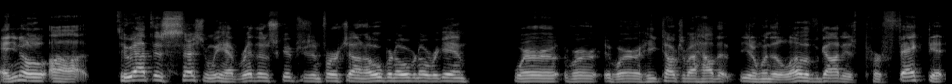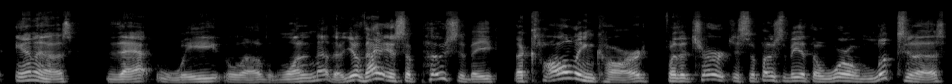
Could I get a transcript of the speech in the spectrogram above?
and you know, uh, throughout this session, we have read those scriptures in First John over and over and over again, where where where he talks about how that you know when the love of God is perfected in us, that we love one another. You know, that is supposed to be the calling card for the church, is supposed to be that the world looks at us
